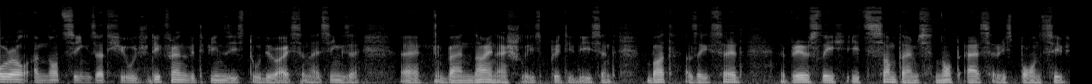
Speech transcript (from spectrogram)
overall i'm not seeing that huge difference between these two devices and i think the uh, band 9 actually is pretty decent. But as i said uh, previously it's sometimes not as responsive.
